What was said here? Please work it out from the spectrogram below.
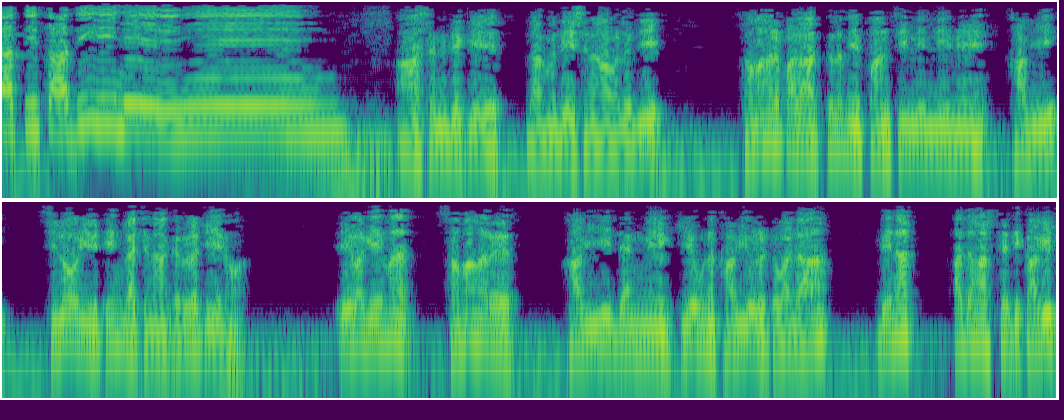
යති සදීනේ ආසන දෙකේ ධර්මදේශනාවලදී සමහර පළාත්වල මේ පන්සිල් ඉල්ලීමේ කවි සිලෝ විරිතෙන් රචනා කරලා තියෙනවා. ඒ වගේම සමහර කවි දැන් මේ කියවුන කවි වලට වඩා වෙනත් අදහස් ඇති කවිත්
